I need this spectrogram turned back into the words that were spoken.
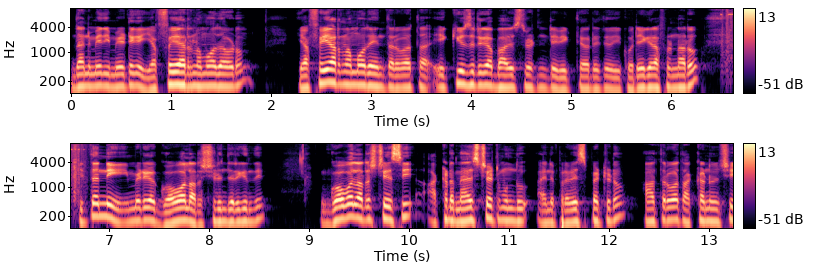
దాని మీద ఇమీడియట్గా ఎఫ్ఐఆర్ నమోదవడం ఎఫ్ఐఆర్ నమోదైన తర్వాత ఎక్యూజ్డ్గా భావిస్తున్నటువంటి వ్యక్తి ఎవరైతే ఈ కొరియోగ్రాఫర్ ఉన్నారో ఇతన్ని ఇమీడియట్గా గోవాలో అరెస్ట్ చేయడం జరిగింది. గోవాలో అరెస్ట్ చేసి అక్కడ మ్యాజిస్ట్రేట్ ముందు ఆయన ప్రవేశపెట్టడం ఆ తర్వాత అక్కడ నుంచి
